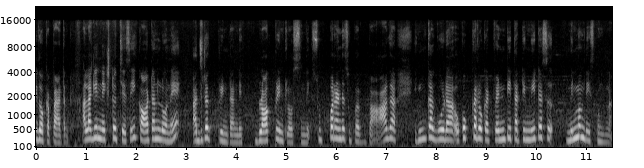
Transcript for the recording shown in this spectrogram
ఇది ఒక ప్యాటర్న్ అలాగే నెక్స్ట్ వచ్చేసి కాటన్లోనే అజ్రక్ ప్రింట్ అండి. బ్లాక్ ప్రింట్లో వస్తుంది. సూపర్ అంటే సూపర్ బాగా ఇంకా కూడా ఒక్కొక్కరు ఒక ట్వంటీ థర్టీ మీటర్స్ మినిమం తీసుకుంటున్నా.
